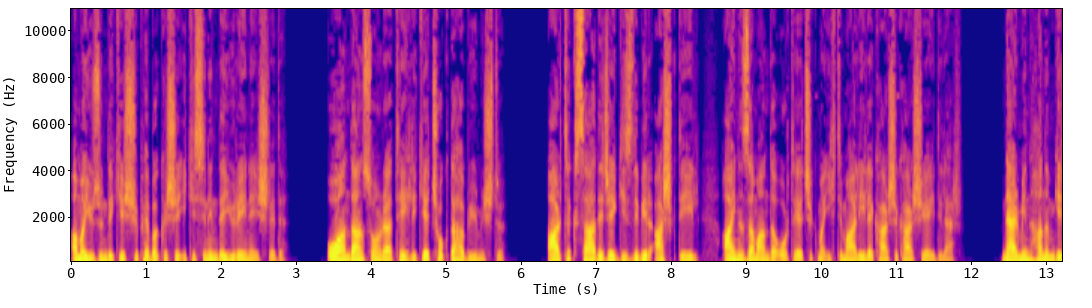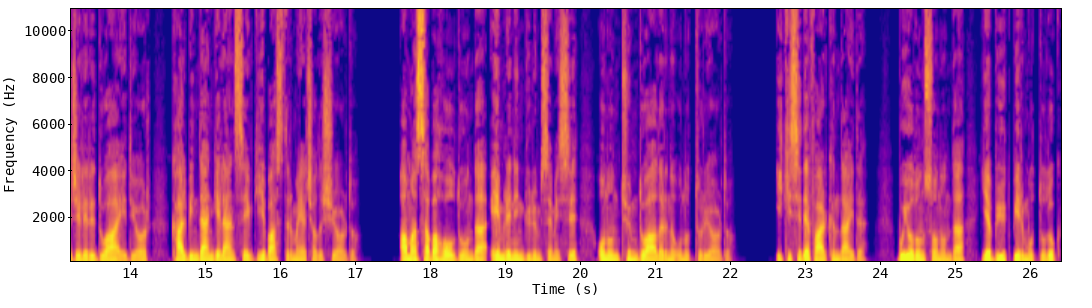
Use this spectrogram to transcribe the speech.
ama yüzündeki şüphe bakışı ikisinin de yüreğine işledi. O andan sonra tehlike çok daha büyümüştü. Artık sadece gizli bir aşk değil, aynı zamanda ortaya çıkma ihtimaliyle karşı karşıyaydılar. Nermin hanım geceleri dua ediyor, kalbinden gelen sevgiyi bastırmaya çalışıyordu. Ama sabah olduğunda Emre'nin gülümsemesi, onun tüm dualarını unutturuyordu. İkisi de farkındaydı. Bu yolun sonunda ya büyük bir mutluluk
